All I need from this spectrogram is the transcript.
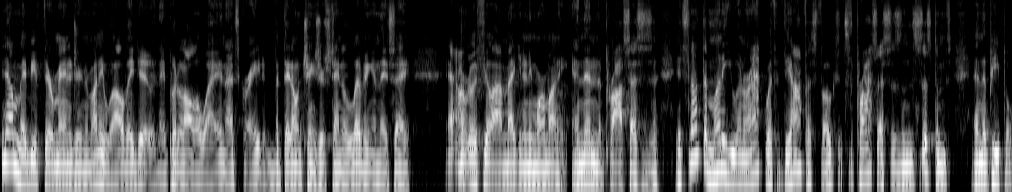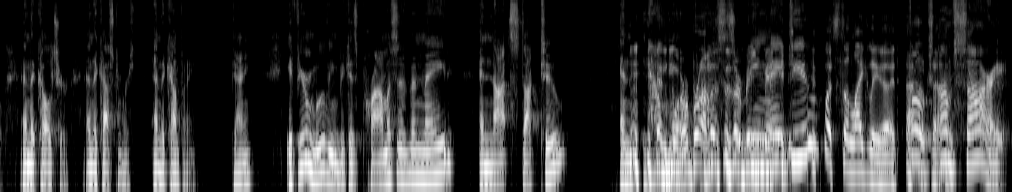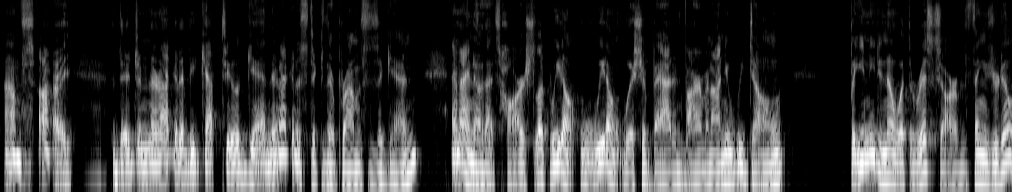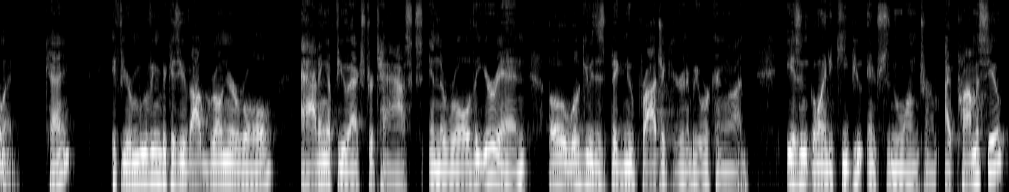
You know, maybe if they're managing their money well, they do and they put it all away and that's great, but they don't change their standard of living and they say, I don't really feel like I'm making any more money. And then the processes, it's not the money you interact with at the office, folks. It's the processes and the systems and the people and the culture and the customers and the company. Okay. If you're moving because promises have been made and not stuck to, and now And more, promises, are being made to you, What's the likelihood? Folks. I'm sorry. I'm sorry. They're, they're not going to be kept to again. They're not going to stick to their promises again. And I know that's harsh. Look, we don't, we don't wish a bad environment on you. We don't. But you need to know what the risks are of the things you're doing. Okay. If you're moving because you've outgrown your role, adding a few extra tasks in the role that you're in, oh, we'll give you this big new project you're going to be working on, isn't going to keep you interested in the long term. I promise you,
